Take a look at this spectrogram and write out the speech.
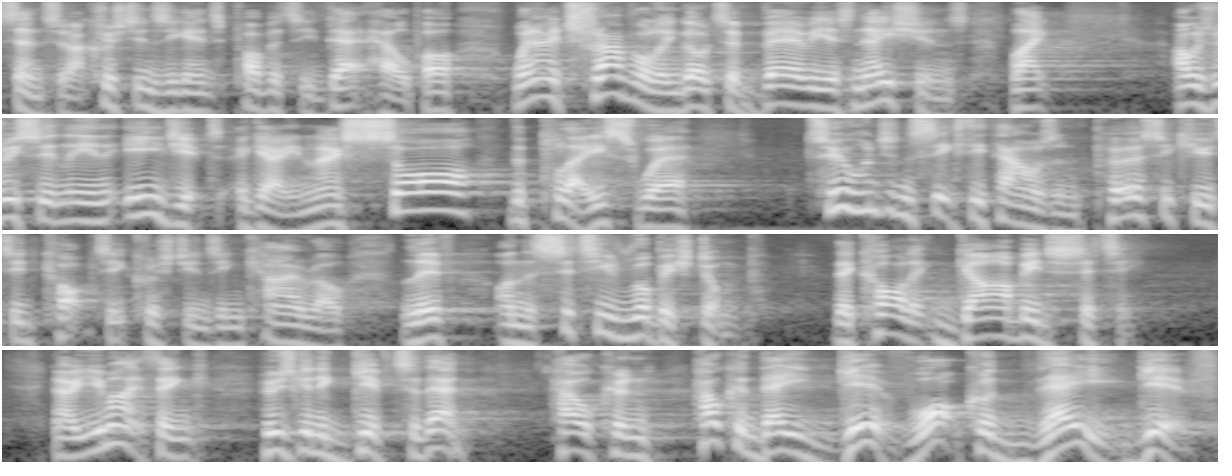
Centre, our Christians Against Poverty Debt Help, or when I travel and go to various nations, like I was recently in Egypt again and I saw the place where 260,000 persecuted Coptic Christians in Cairo live on the city rubbish dump. They call it Garbage City. Now, you might think, who's going to give to them? How can, how can they give? What could they give?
